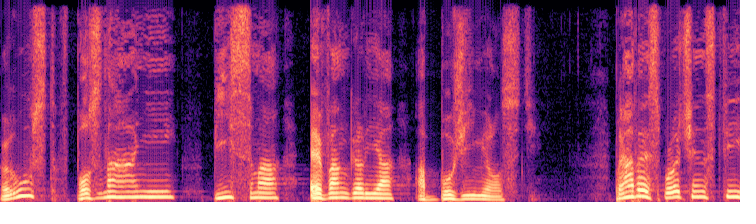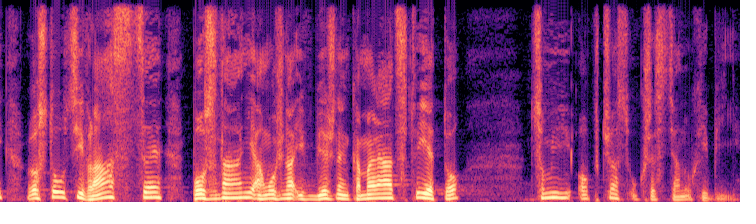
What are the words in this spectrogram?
růst v poznání písma, evangelia a boží milosti. Právě společenství rostoucí v lásce, poznání a možná i v běžném kamarádství je to, co mi občas u křesťanů chybí.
